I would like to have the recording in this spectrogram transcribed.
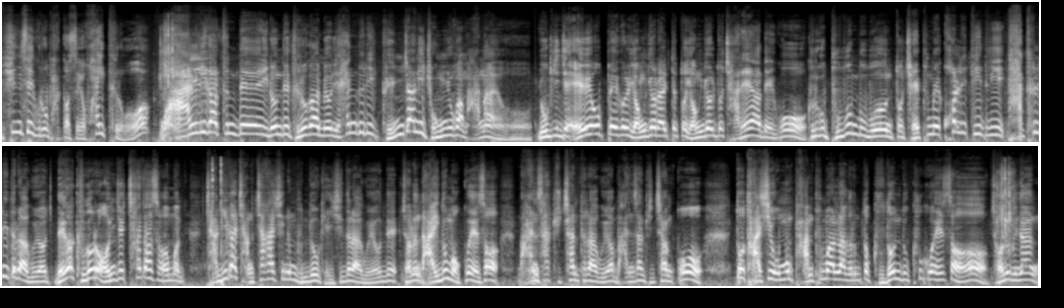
흰색으로 바꿨어요. 화이트로. 뭐 알리 같은데 이런 데 들어가면 이 핸들이 굉장히 종류가 많아요. 여기 이제 에어백을 연결할 때 또 연결도 잘 해야 되고 그리고 부분 부분 또 제품의 퀄리티들이 다 틀리더라고요. 내가 그걸 언제 찾아서 뭐 자기가 장착하시는 분도 계시더라고요. 근데 저는 나이도 먹고 해서 만사 귀찮더라고요. 만사 귀찮고 또 다시 오면 반품하려 그러면 또 그 돈도 크고 해서 저는 그냥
